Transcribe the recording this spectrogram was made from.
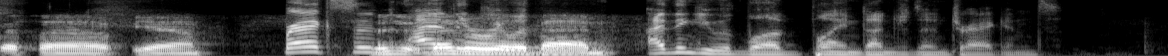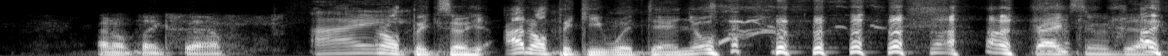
With uh, yeah, Braxton, those, I those think really would. bad. I think you would love playing Dungeons and Dragons. I don't think so. I, I don't think so. I don't think he would, Daniel. Braxton would be I, like,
